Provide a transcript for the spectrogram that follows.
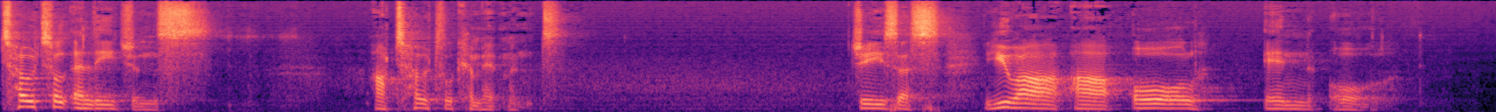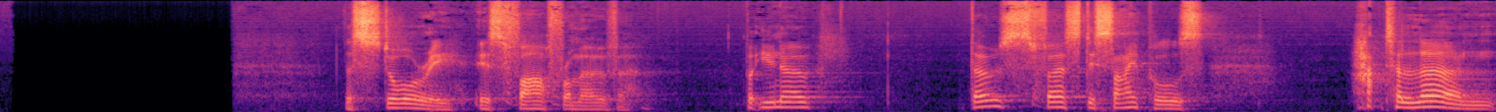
total allegiance, our total commitment. Jesus, you are our all in all. The story is far from over. But you know, those first disciples had to learn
